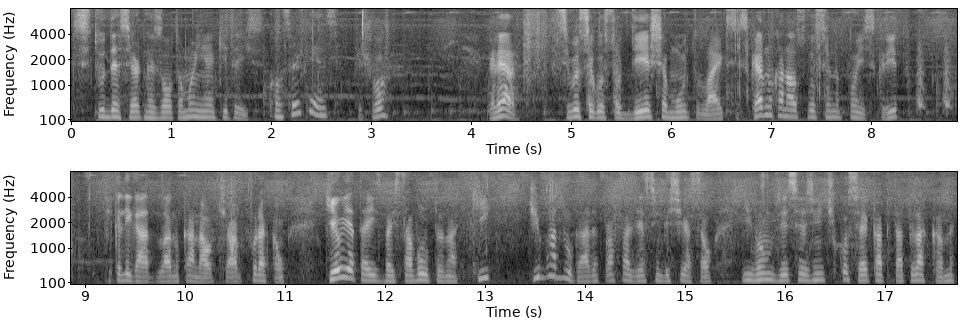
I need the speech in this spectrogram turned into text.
Se tudo der certo, nós voltamos amanhã aqui, Thaís. Com certeza. Fechou? Galera, se você gostou, deixa muito like, se inscreve no canal se você não for inscrito. Fica ligado lá no canal Thiago Furacão, que eu e a Thaís vai estar voltando aqui de madrugada para fazer essa investigação e vamos ver se a gente consegue captar pela câmera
